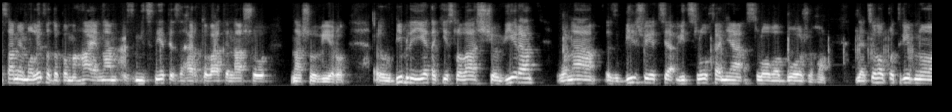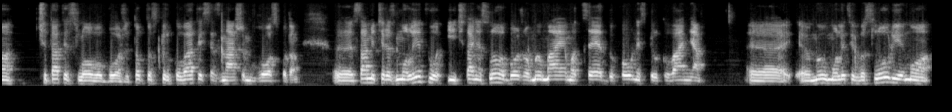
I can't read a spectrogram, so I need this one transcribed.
саме молитва допомагає нам зміцнити, загартувати нашу, нашу віру. В Біблії є такі слова, що віра вона збільшується від слухання Слова Божого. Для цього потрібно читати Слово Боже, тобто спілкуватися з нашим Господом. Е, Саме через молитву і читання Слова Божого ми маємо це духовне спілкування. Е, е, Ми в молитві висловлюємо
